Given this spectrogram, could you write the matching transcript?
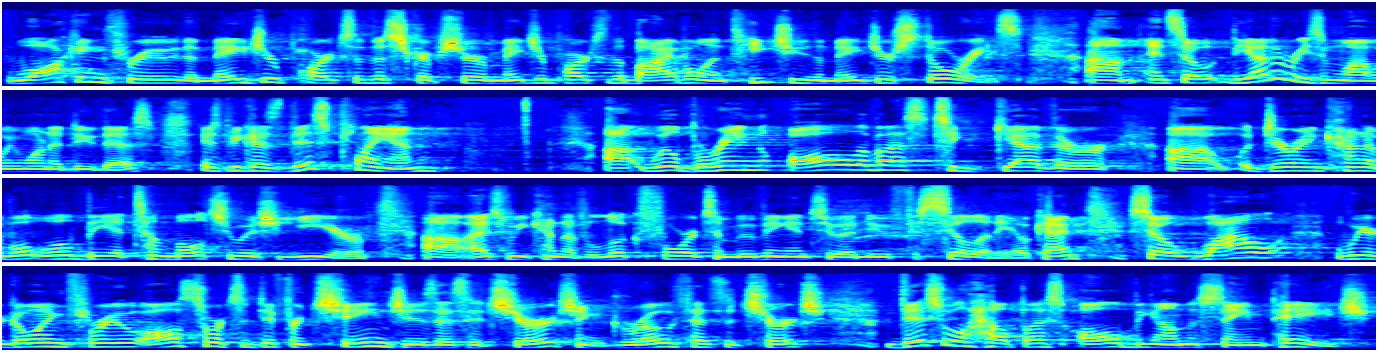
walking through the major parts of the scripture, major parts of the Bible, and teach you the major stories. Um, and so the other reason why we want to do this is because this plan uh, will bring all of us together uh, during kind of what will be a tumultuous year uh, as we kind of look forward to moving into a new facility, okay? So while we're going through all sorts of different changes as a church and growth as a church, this will help us all be on the same page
